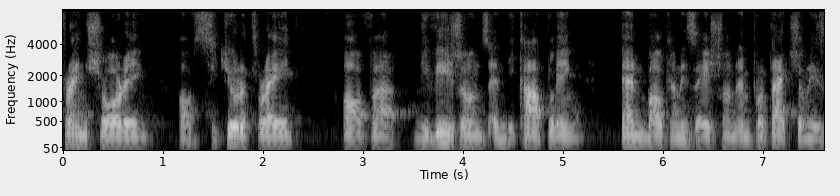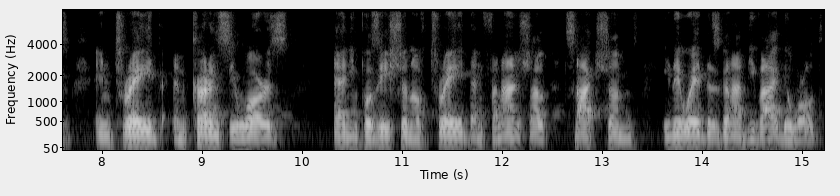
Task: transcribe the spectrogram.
friendshoring, of secure trade, of uh, divisions and decoupling and balkanization and protectionism and trade and currency wars and imposition of trade and financial sanctions in a way that's going to divide the world.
